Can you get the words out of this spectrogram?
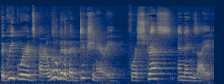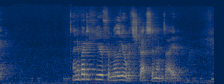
the Greek words are a little bit of a dictionary for stress and anxiety. Anybody here familiar with stress and anxiety?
